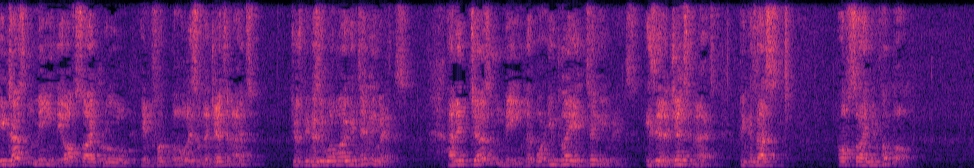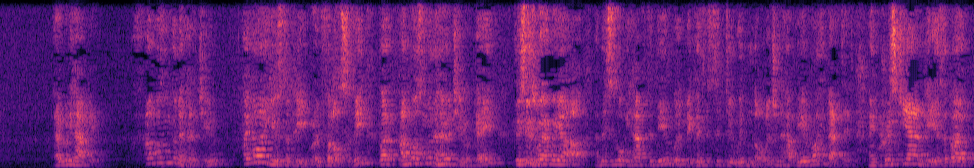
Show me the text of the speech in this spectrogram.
It doesn't mean the offside rule in football isn't legitimate just because it won't work in tiddlywinks. And it doesn't mean that what you play in tiddlywinks is illegitimate because that's offside in football. Everybody happy? I wasn't going to hurt you. I know I used the P word, philosophy, but I wasn't going to hurt you, okay? This is where we are, and this is what we have to deal with because it's to do with knowledge and how we arrive at it. And Christianity is about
